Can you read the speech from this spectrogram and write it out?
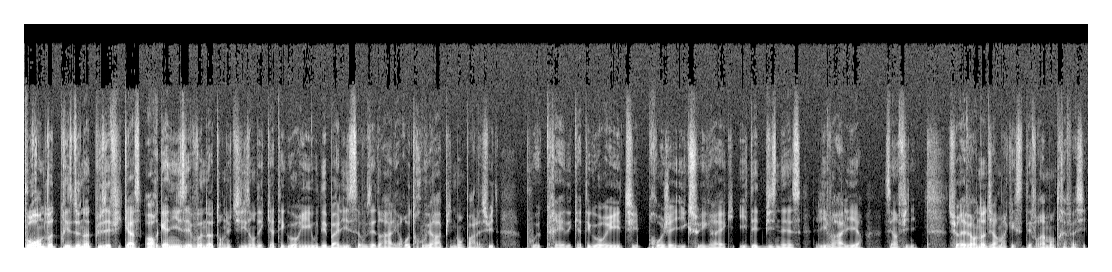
Pour rendre votre prise de notes plus efficace, organisez vos notes en utilisant des catégories ou des balises, ça vous aidera à les retrouver rapidement par la suite. Vous pouvez créer des catégories type projet X ou Y, idée de business, livre à lire, c'est infini. Sur Evernote, j'ai remarqué que c'était vraiment très facile.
